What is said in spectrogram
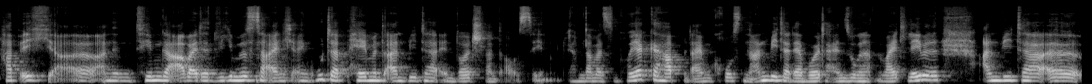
habe ich äh, an den Themen gearbeitet, wie müsste eigentlich ein guter Payment-Anbieter in Deutschland aussehen. Und wir haben damals ein Projekt gehabt mit einem großen Anbieter, der wollte einen sogenannten White-Label-Anbieter äh,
